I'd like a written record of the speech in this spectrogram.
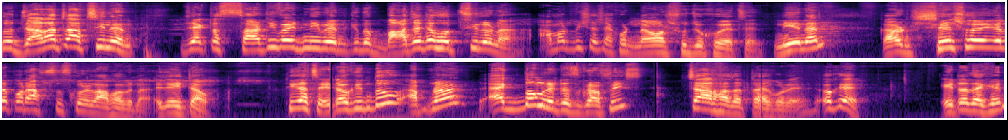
সো যারা চাচ্ছিলেন যে একটা সার্টিফাইড নেবেন, কিন্তু বাজেটে হচ্ছিল না, আমার বিশ্বাস এখন নেওয়ার সুযোগ হয়েছে। নিয়ে নেন, কারণ শেষ হয়ে গেলে পরে আফসোস করে লাভ হবে না। এই যে এটাও। ঠিক আছে, এটাও কিন্তু আপনার একদম লেটেস্ট গ্রাফিক্স চার হাজার টাকা করে। ওকে এটা দেখেন।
